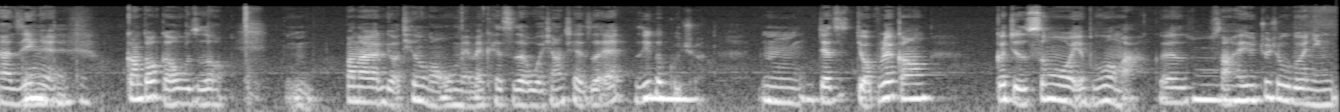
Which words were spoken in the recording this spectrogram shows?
啊，是因为，讲到搿，我是嗯帮㑚聊天辰光，我慢慢开始回想起来是，哎，是一个感觉。嗯，但是调过来讲，搿就是生活一部分嘛。搿上海有交交关关人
